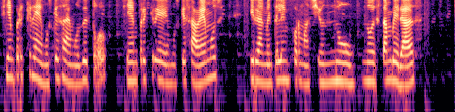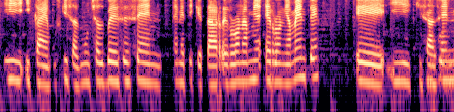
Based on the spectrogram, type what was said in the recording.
siempre creemos que sabemos de todo, siempre creemos que sabemos y realmente la información no, no es tan veraz y, caemos quizás muchas veces en, etiquetar erróneamente eh, y quizás en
